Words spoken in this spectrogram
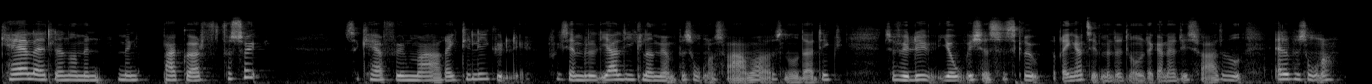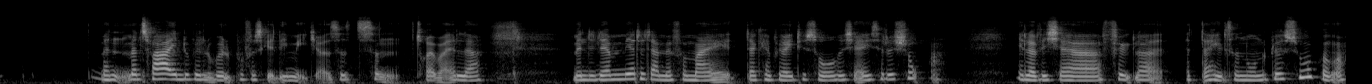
kan eller et eller andet, men, men bare gør et forsøg. Så kan jeg føle mig rigtig ligegyldig. For eksempel, jeg er ligeglad med, om personer svarer mig og sådan noget der. Det er selvfølgelig, jo, hvis jeg så skriver, ringer til dem eller noget, der gerne er, de svarer, du ved. Alle personer, man, man svarer individuelt på forskellige medier. Altså, sådan tror jeg bare, alle er. Men det der mere det der med for mig, der kan jeg blive rigtig såret, hvis jeg er i situationer. Eller hvis jeg føler, at der hele tiden nogen, der bliver sur på mig.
